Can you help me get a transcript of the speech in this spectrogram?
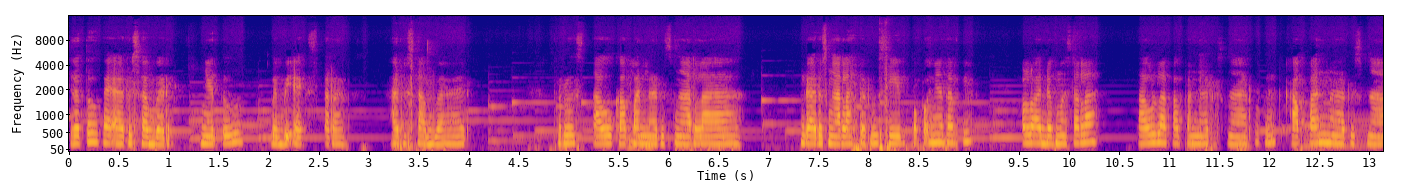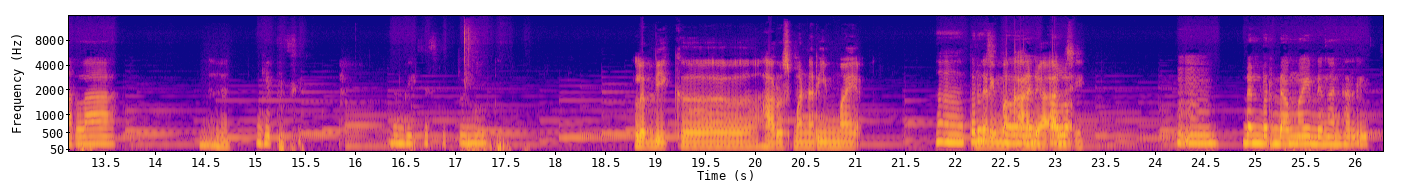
kita tuh kayak harus sabarnya tuh lebih ekstra harus sabar. Terus tahu kapan Mm-mm. harus ngalah nggak harus ngalah terus sih. Pokoknya tapi kalau ada masalah tahulah kapan harus ngaruh kapan harus ngalah. Mm. gitu sih. Lebih ke situ lebih ke harus menerima ya, terus menerima keadaan kalau- sih. Mm-mm, dan berdamai dengan hal itu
